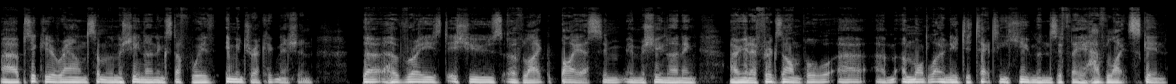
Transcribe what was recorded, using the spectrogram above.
uh, particularly around some of the machine learning stuff with image recognition, that have raised issues of like bias in, in machine learning. Uh, you know, for example, uh, um, a model only detecting humans if they have light skin.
